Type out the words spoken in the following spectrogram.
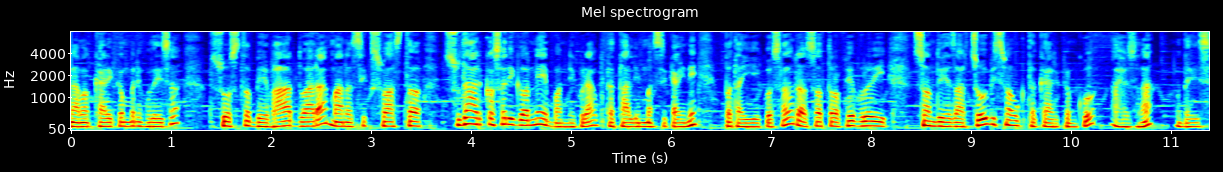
नामक कार्यक्रम पनि हुँदैछ। स्वस्थ व्यवहारद्वारा मानसिक स्वास्थ्य सुधार कसरी गर्ने भन्ने कुरा उक्त तालिममा सिकाइने बताइएको छ र सत्र फेब्रुअरी सन् दुई हजार चौबिसमा उक्त कार्यक्रमको आयोजना हुँदैछ।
